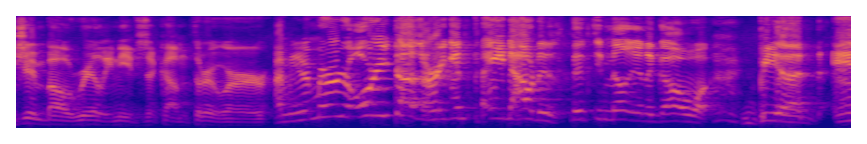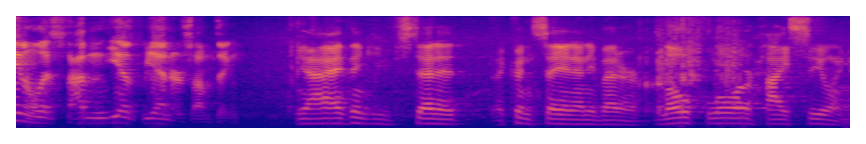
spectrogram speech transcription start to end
Jimbo really needs to come through, or I mean, or he does, or he gets paid out his fifty million to go be an analyst on ESPN or something. Yeah, I think you've said it. I couldn't say it any better. Low floor, high ceiling.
